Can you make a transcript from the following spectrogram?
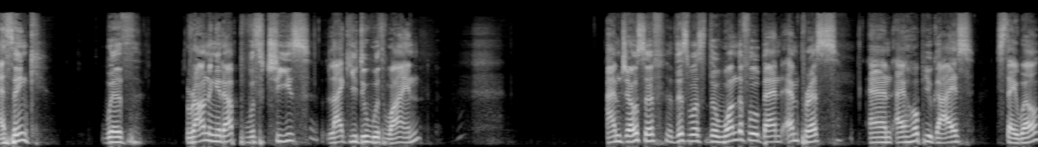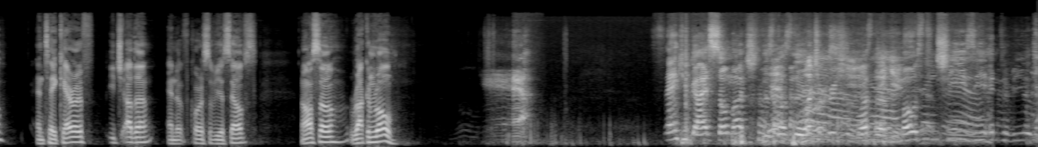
I think with rounding it up with cheese like you do with wine. I'm Joseph. This was the wonderful band Empress and I hope you guys stay well and take care of each other and of course of yourselves. And also rock and roll. Yeah. Thank you guys so much. This was the Much appreciated. was the most cheesy interview.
